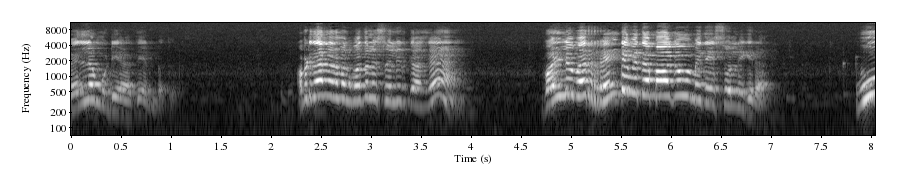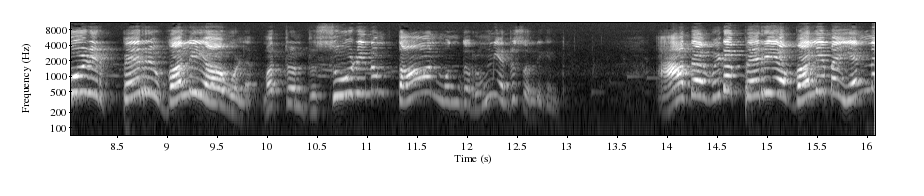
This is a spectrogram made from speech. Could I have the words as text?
வெல்ல முடியாது என்பது. அப்படிதானே நமக்கு முதல்ல சொல்லியிருக்காங்க? வள்ளுவர் ரெண்டு விதமாகவும் இதை சொல்லுகிறார். ஊழிற் பெரு வலி ஆவுள மற்றொன்று சூழினும் தான் முந்துரும் என்று சொல்லுகின்றார். அதை விட பெரிய வலிமை என்ன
